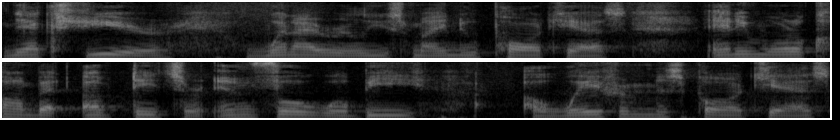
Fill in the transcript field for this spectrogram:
next year when I release my new podcast, any Mortal Kombat updates or info will be away from this podcast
